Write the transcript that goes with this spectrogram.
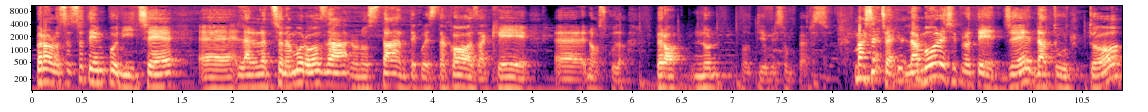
Però allo stesso tempo dice eh, la relazione amorosa, nonostante questa cosa che... eh, no, scusa, però non... Oddio, mi sono perso. Ma se, Cioè, l'amore ci protegge da tutto,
